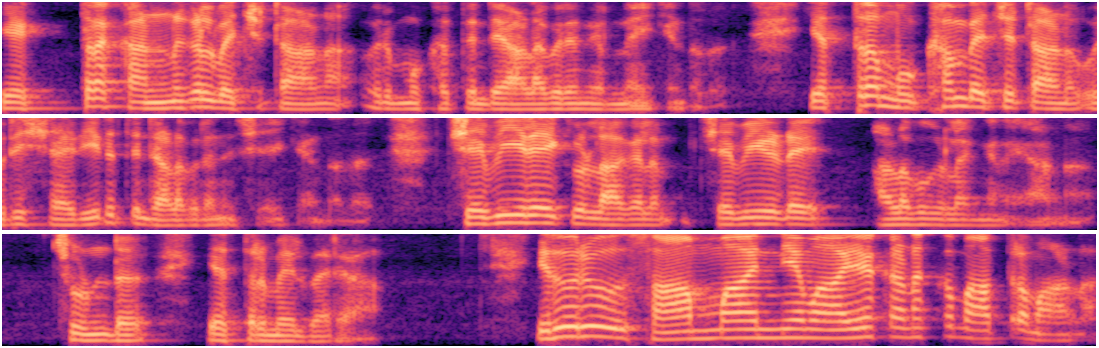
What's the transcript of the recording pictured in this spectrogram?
എത്ര കണ്ണുകൾ വെച്ചിട്ടാണ് ഒരു മുഖത്തിന്റെ അളവിനെ നിർണയിക്കേണ്ടത്? എത്ര മുഖം വെച്ചിട്ടാണ് ഒരു ശരീരത്തിന്റെ അളവിനെ നിശ്ചയിക്കേണ്ടത്? ചെവിയിലേക്കുള്ള അകലം ചെവിയുടെ അളവുകൾ എങ്ങനെയാണ്? ചുണ്ട് എത്രമേൽ വരാം? ഇതൊരു സാമാന്യമായ കണക്ക് മാത്രമാണ്.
